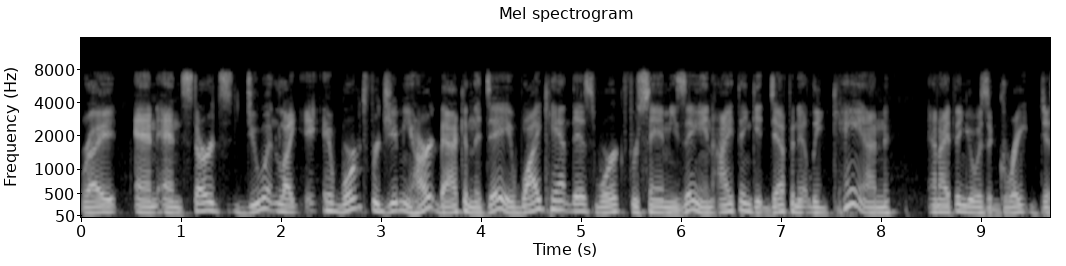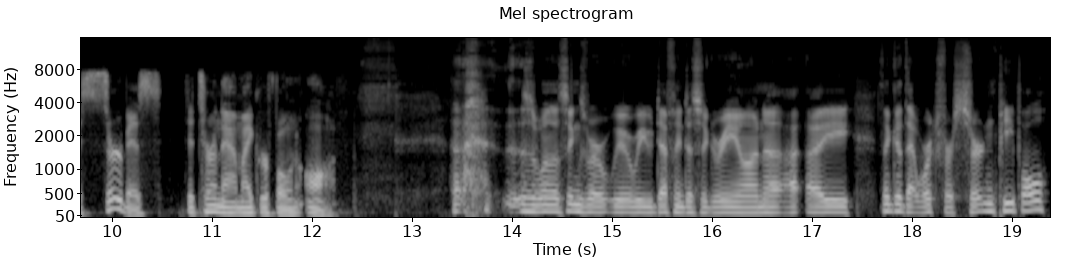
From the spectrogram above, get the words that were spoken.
right? And and starts doing like it, it worked for Jimmy Hart back in the day. Why can't this work for Sami Zayn? I think it definitely can, and I think it was a great disservice to turn that microphone off. This is one of those things where we, we definitely disagree on. Uh, I, I think that that worked for certain people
